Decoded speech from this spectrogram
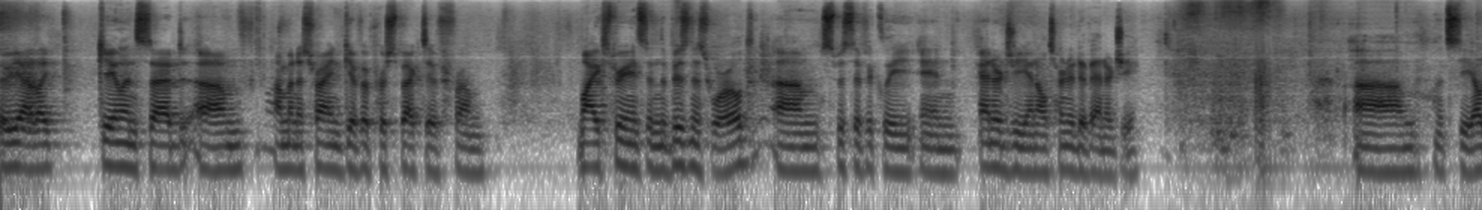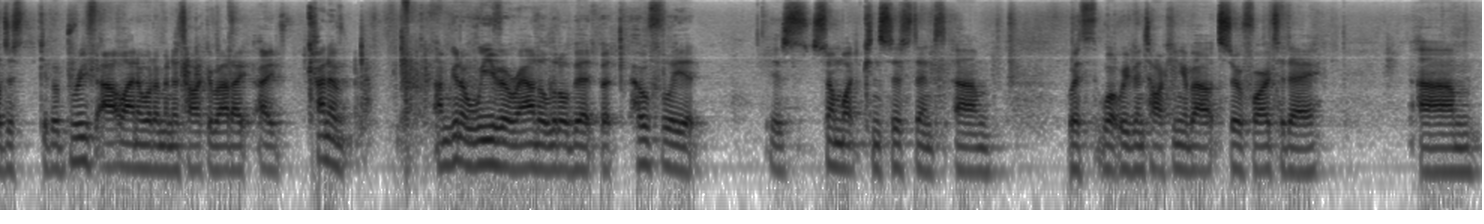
So yeah, like Galen said, um, I'm going to try and give a perspective from my experience in the business world, um, specifically in energy and alternative energy. Um, let's see, I'll just give a brief outline of what I'm going to talk about. I, I kind of, I'm going to weave around a little bit, but hopefully it is somewhat consistent um, with what we've been talking about so far today. Um,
